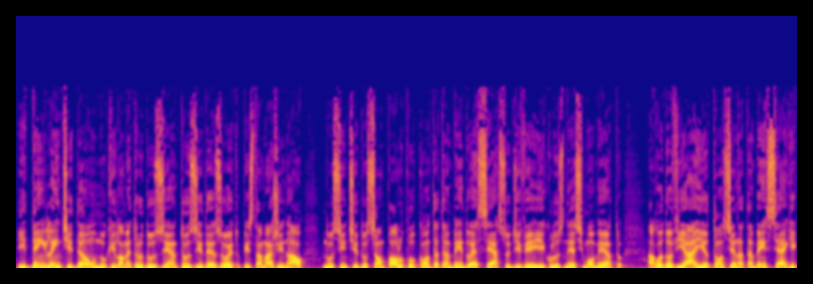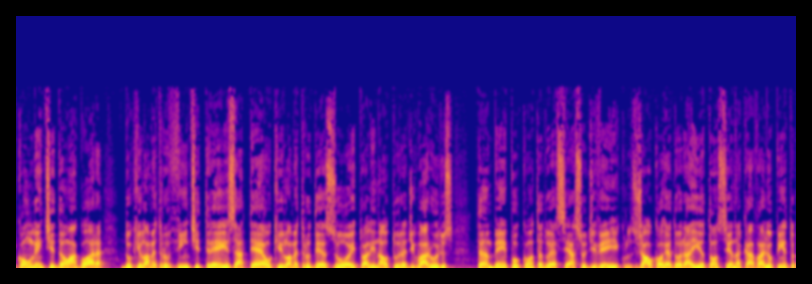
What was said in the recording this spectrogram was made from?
e tem lentidão no quilômetro 218, pista marginal no sentido São Paulo, por conta também do excesso de veículos nesse momento. A rodovia Ailton Senna também segue com lentidão agora do quilômetro 23 até o quilômetro 18, ali na altura de Guarulhos, também por conta do excesso de veículos. Já o corredor Ailton Senna Cavalho Pinto,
